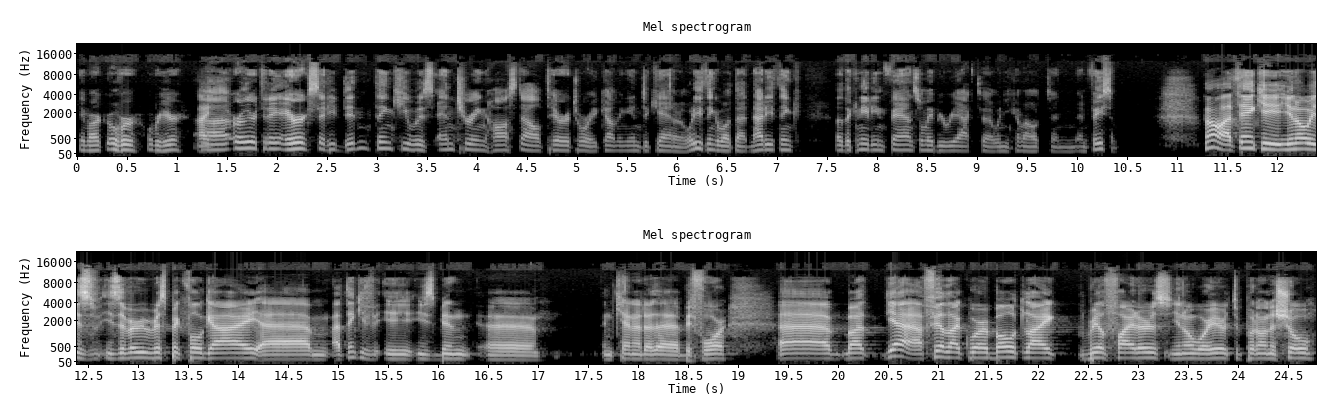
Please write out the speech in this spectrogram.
Hey, Mark, over over here. Uh, earlier today, Eryk said he didn't think he was entering hostile territory coming into Canada. What do you think about that? And how do you think uh, the Canadian fans will maybe react uh, when you come out and, and face him? No, I think he, you know, he's he's a very respectful guy. Um, I think he, he, he's been uh, in Canada uh, before, uh, but yeah, I feel like we're both like real fighters. You know, we're here to put on a show,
